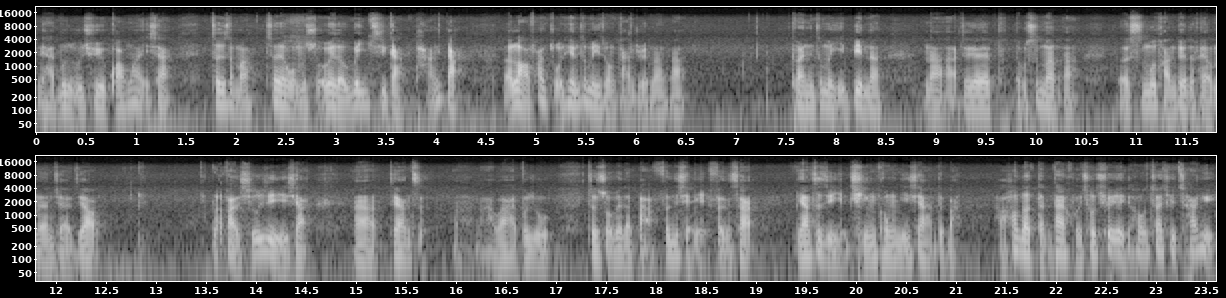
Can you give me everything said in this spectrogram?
你还不如去观望一下。这是什么？这是我们所谓的危机感盘感。而老范昨天这么一种感觉呢啊。突然间这么一变呢，那这些同事们啊，呃，私募团队的朋友们就叫老范休息一下啊，这样子啊，那我还不如正所谓的把风险也分散，让自己也清空一下，对吧？好好的等待回抽确认以后再去参与，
